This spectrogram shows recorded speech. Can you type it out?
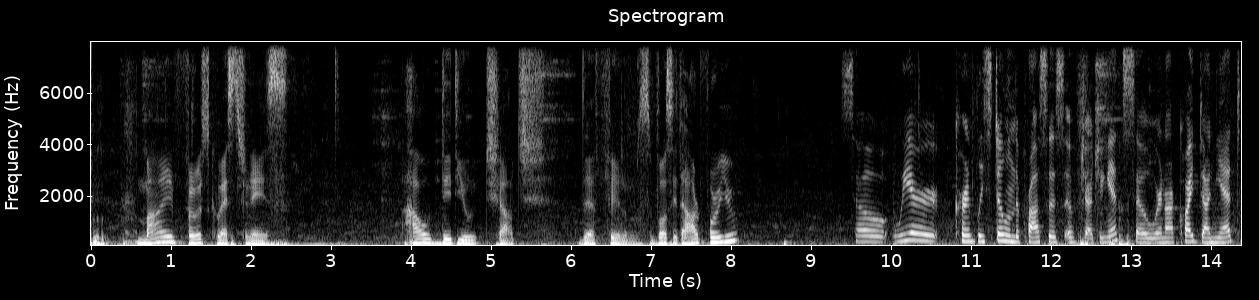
My first question is How did you judge the films? Was it hard for you? So we are currently still in the process of judging it, so we're not quite done yet.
